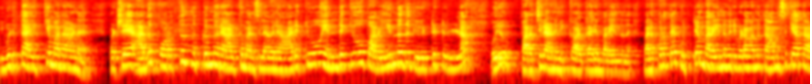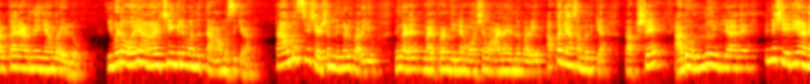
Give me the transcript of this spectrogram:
ഇവിടുത്തെ ഐക്യം അതാണ്. പക്ഷേ അത് പുറത്ത് നിൽക്കുന്ന ഒരാൾക്ക് മനസ്സിലാവില്ല. ആരൊക്കെയോ എന്തൊക്കെയോ പറയുന്നത് കേട്ടിട്ടുള്ള ഒരു പറച്ചിലാണ് മിക്ക ആൾക്കാരും പറയുന്നത്. മലപ്പുറത്തെ കുറ്റം പറയുന്നവർ ഇവിടെ വന്ന് താമസിക്കാത്ത ആൾക്കാരാണെന്നേ ഞാൻ പറയുള്ളൂ. ഇവിടെ ഒരാഴ്ചയെങ്കിലും വന്ന് താമസിക്കണം. താമസിച്ച ശേഷം നിങ്ങൾ പറയൂ നിങ്ങൾ മലപ്പുറം ജില്ല മോശമാണ് എന്ന് പറയൂ. അപ്പം ഞാൻ സമ്മതിക്കാം. പക്ഷേ അതൊന്നും ഇല്ലാതെ പിന്നെ ശരിയാണ്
